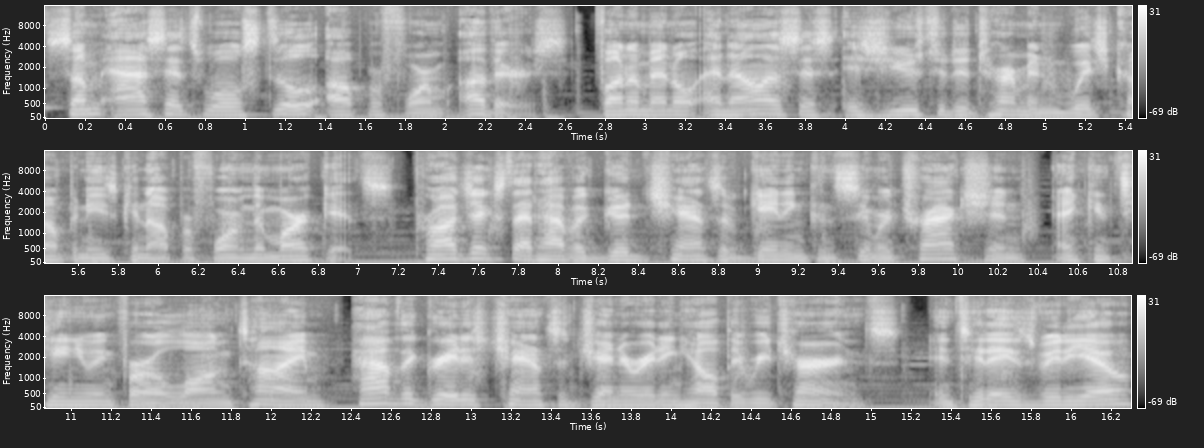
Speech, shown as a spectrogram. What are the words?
some assets will still outperform others. Fundamental analysis is used to determine which companies can outperform the markets. Projects that have a good chance of gaining consumer traction and continuing for a long time have the greatest chance of generating healthy returns. In today's video,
